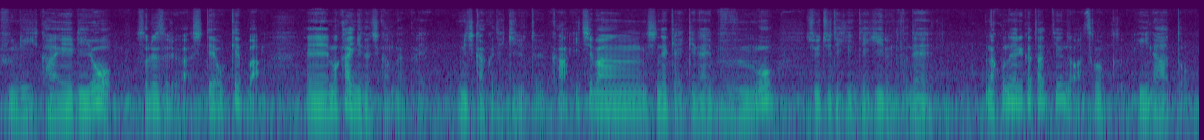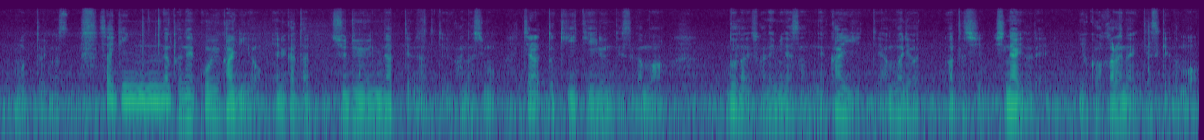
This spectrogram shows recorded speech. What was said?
振り返りをそれぞれがしておけば、えー、まあ、会議の時間もやっぱり短くできるというか一番しなきゃいけない部分を集中的にできるので、まあ、このやり方っていうのはすごくいいなと思っております。最近なんかねこういう会議のやり方主流になってるなっていう話もちらっと聞いているんですがまあどうなんですかね皆さんね会議ってあんまり私しないのでよくわからないんですけれども。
